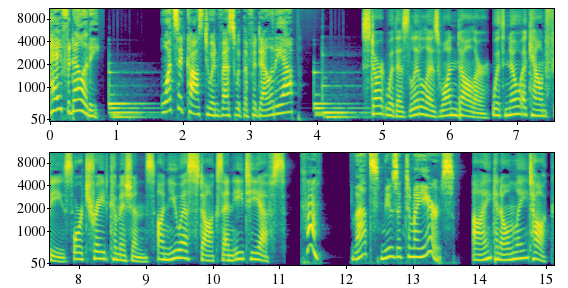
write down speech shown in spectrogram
Hey, Fidelity. What's it cost to invest with the Fidelity app? Start with as little as $1 with no account fees or trade commissions on U.S. stocks and ETFs. Hmm, that's music to my ears. I can only talk.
